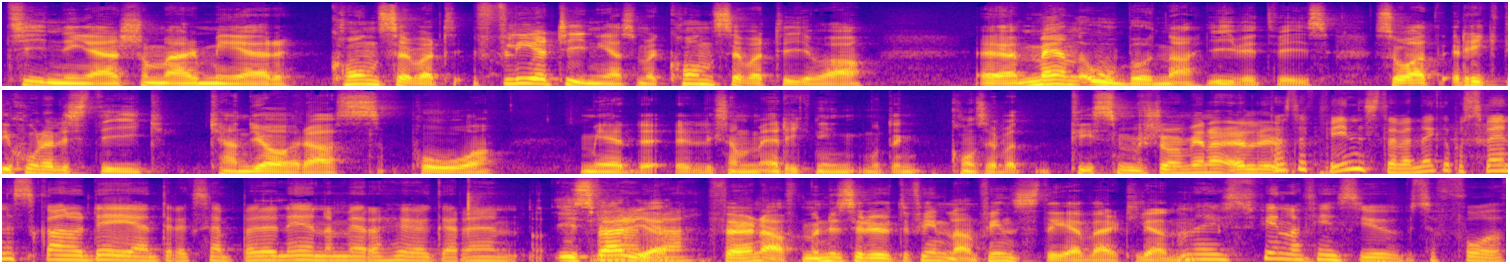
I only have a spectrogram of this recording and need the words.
tidningar som är mer konservativa, fler tidningar som är konservativa Eh, men obundna givetvis. Så att riktig journalistik kan göras på med eh, liksom, en riktning mot en konservatism, förstår du vad jag menar? Eller? Fast det finns det väl? Tänk på Svenskan och DN till exempel, den ena mera höger än I Sverige, andra. fair enough, men hur ser det ut i Finland? Finns det verkligen? Nej, I Finland finns ju så få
